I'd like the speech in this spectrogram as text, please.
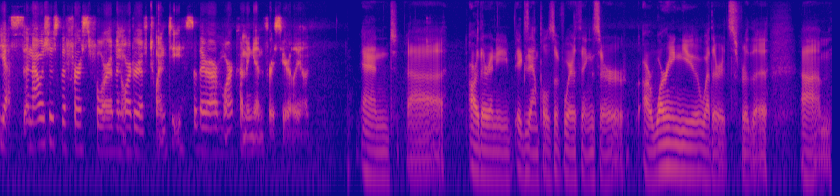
Yes, and that was just the first four of an order of 20. So there are more coming in for Sierra Leone. And uh, are there any examples of where things are, are worrying you, whether it's for the um,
